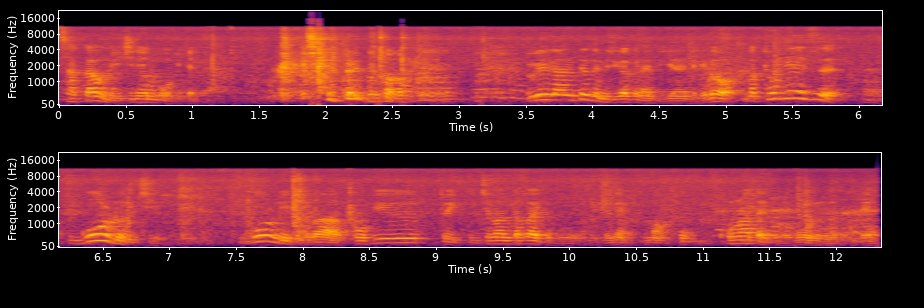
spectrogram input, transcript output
サッカー部の1年坊みたいな 上がある程度短くないといけないんだけど、まあ、とりあえずゴールの位置。ゴールの位置はこうビューっといって一番高いところでね、まあ、ここの辺りがゴールになってて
